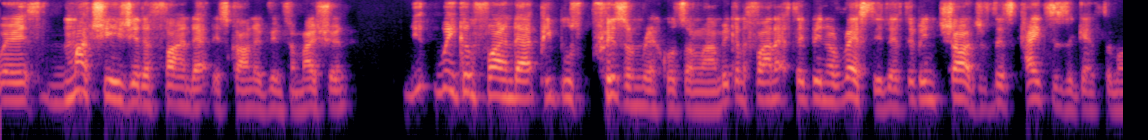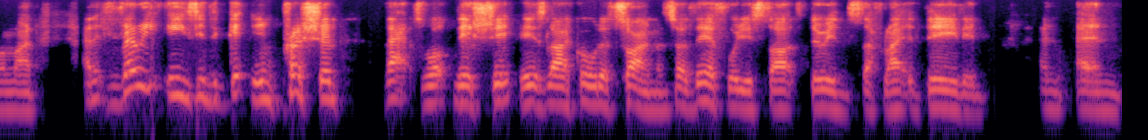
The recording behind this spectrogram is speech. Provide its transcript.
where it's much easier to find out this kind of information we can find out people's prison records online. We can find out if they've been arrested, if they've been charged, if there's cases against them online. And it's very easy to get the impression that's what this shit is like all the time. And so therefore you start doing stuff like dealing and, and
